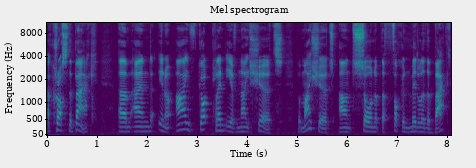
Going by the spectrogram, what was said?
across the back? Um, and you know, I've got plenty of nice shirts, but my shirts aren't sewn up the fucking middle of the back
